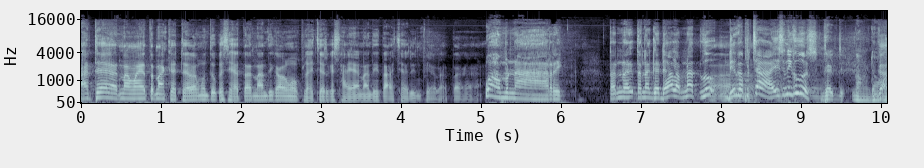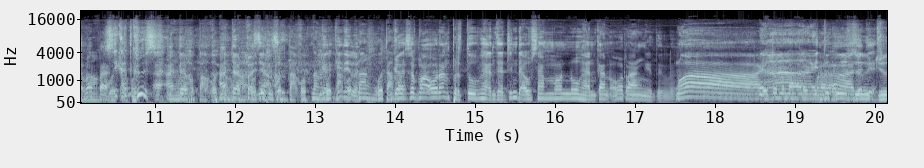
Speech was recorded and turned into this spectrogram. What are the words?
Ada namanya tenaga dalam untuk kesehatan. Nanti kalau mau belajar ke saya nanti tak ajarin biar rata. Wah menarik. Tenaga, tenaga dalam Nat, lu dia nggak percaya sini Gus. Enggak, nang, Enggak apa-apa. Sikat Gus. A- Ada Nang, takut, nang, ada takut, banyak takut, takut, nang, gini takut, nang, gua takut. Enggak semua orang bertuhan, jadi enggak usah menuhankan orang gitu loh. Wah, itu Nah, menarik. itu menarik. gue Ah, jadi- setuju.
